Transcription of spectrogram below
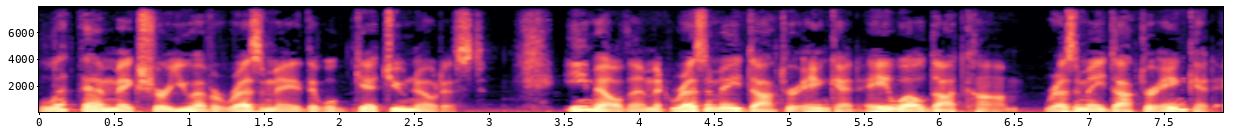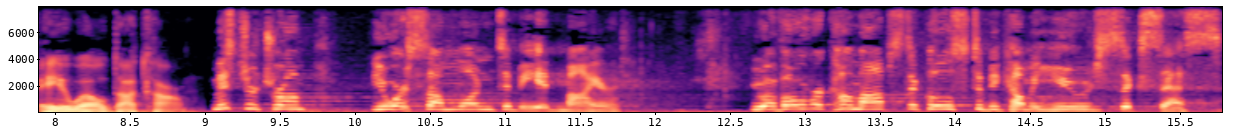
Let them make sure you have a resume that will get you noticed. Email them at resumedoctorinc at AOL.com. ResumeDoctorInc at AOL.com. Mr. Trump, you are someone to be admired. You have overcome obstacles to become a huge success.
